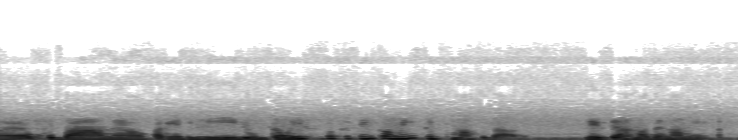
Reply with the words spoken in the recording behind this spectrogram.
é, o fubá, né, a farinha de milho. Então isso você tem também tem que tomar cuidado nesse armazenamento.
